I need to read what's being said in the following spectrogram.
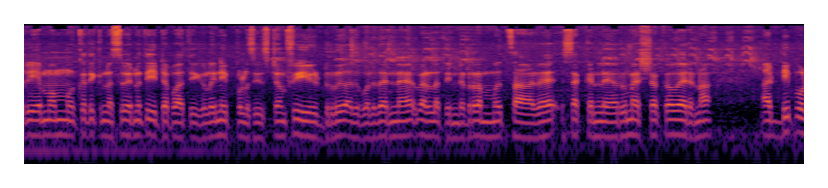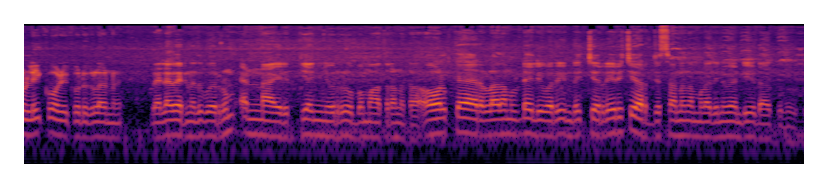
ത്രീ എം എം ഒക്കെ തിക്നെസ് വരുന്ന തീറ്റപ്പാത്തികൾ നിപ്പിൾ സിസ്റ്റം ഫീഡർ അതുപോലെ തന്നെ വെള്ളത്തിന്റെ ഡ്രമ്മ് താഴെ സെക്കൻഡ് ലെയർ മെഷൊക്കെ വരണ അടിപൊളി കോഴിക്കോടുകളാണ്. വില വരുന്നത് വെറും എണ്ണായിരത്തി അഞ്ഞൂറ് രൂപ മാത്രമാണ് കേട്ടോ ഓൾ കേരള നമ്മൾ ഡെലിവറി ഉണ്ട്. ചെറിയൊരു ചാർജസ് ആണ് നമ്മൾ അതിന് വേണ്ടി ഈടാക്കുന്നത്.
